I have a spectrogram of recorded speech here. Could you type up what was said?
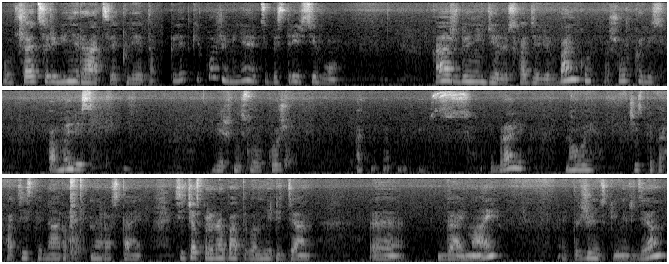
улучшается регенерация клеток. Клетки кожи меняются быстрее всего. Каждую неделю сходили в баньку, пошоркались, помылись. Верхний слой кожи убрали, новый чистый бархатистый нарастает. Сейчас прорабатываем меридиан э, Даймай. Это женский меридиан.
